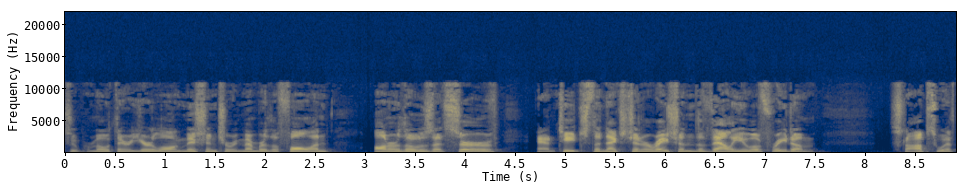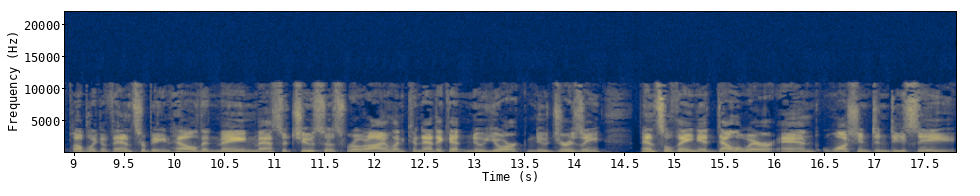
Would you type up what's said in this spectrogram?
to promote their year long mission to remember the fallen, honor those that serve, and teach the next generation the value of freedom. Stops with public events are being held in Maine, Massachusetts, Rhode Island, Connecticut, New York, New Jersey, Pennsylvania, Delaware, and Washington, D.C.,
